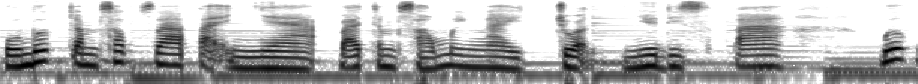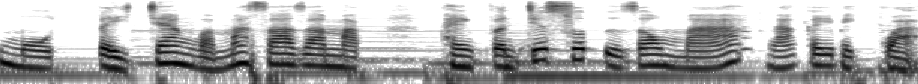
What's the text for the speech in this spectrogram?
4 bước chăm sóc da tại nhà 360 ngày chuẩn như đi spa. Bước 1. Tẩy trang và massage da mặt. Thành phần chiết xuất từ rau má, lá cây bạch quả,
